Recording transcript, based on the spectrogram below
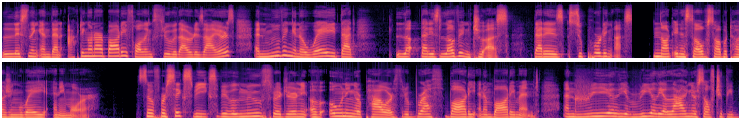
listening and then acting on our body, following through with our desires, and moving in a way that lo- that is loving to us, that is supporting us, not in a self sabotaging way anymore. So, for six weeks, we will move through a journey of owning your power through breath, body, and embodiment, and really, really allowing yourself to be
